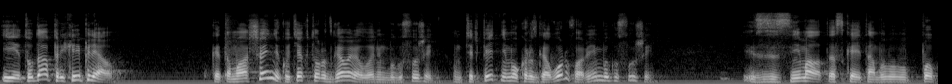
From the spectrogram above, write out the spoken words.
И туда прикреплял к этому ошейнику тех, кто разговаривал во время богослужения. Он терпеть не мог разговоров во время богослужения. И снимал, так сказать, там по,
